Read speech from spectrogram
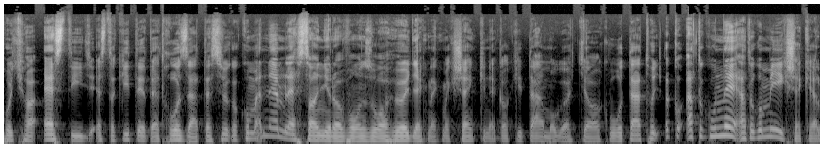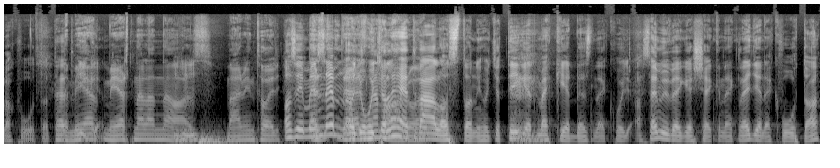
hogyha ezt így, ezt a kitételt hozzáteszünk, akkor már nem lesz annyira vonzó a hölgyeknek, meg senkinek, aki támogatja a kvótát, hogy akkor, hát akkor, ne, hát akkor mégse kell a kvóta. Tehát De miért, miért ne lenne az? Uh-huh. Mármint, hogy Azért, mert ez, nem, hogy, hogyha nem lehet arról... választani, hogyha téged megkérdeznek, hogy a szemüvegeseknek legyenek kvóta,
